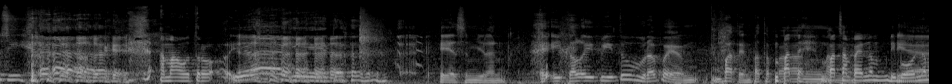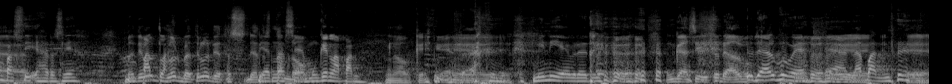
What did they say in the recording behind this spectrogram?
sih. Sama outro. Ya gitu. Iya, 9. Eh, kalau IP itu berapa ya? 4 ya? 4 apa? 4 ya, 4 sampai 6 di bawah Iya. 6 pasti harusnya. Berarti lu, 4 lah. lu berarti lu di atas di Di atas, atas 6 ya, dong. mungkin 8. Nah, oke. Iya, iya, iya. Mini ya berarti. Enggak sih, itu udah album. Udah album ya? Ya, Iya, 8. iya.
